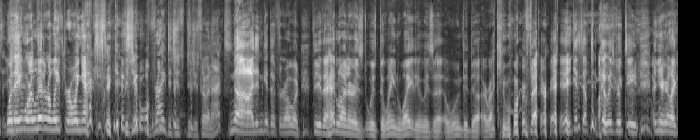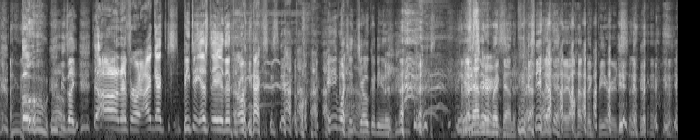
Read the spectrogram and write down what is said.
Beards- where they were literally throwing axes against Did the you wall. right? Did you did you throw an axe? No, I didn't get to throw one. The the headliner is was Dwayne White, who is a, a wounded uh, Iraqi war veteran. he gets up to do his routine, and you hear like boom. Oh. He's like, oh, they're throwing. I got PTSD, and they're throwing axes. in the wall." he wasn't Wow. joking either. He You're was having a breakdown at the time. Yeah. Oh, they all have big beards.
